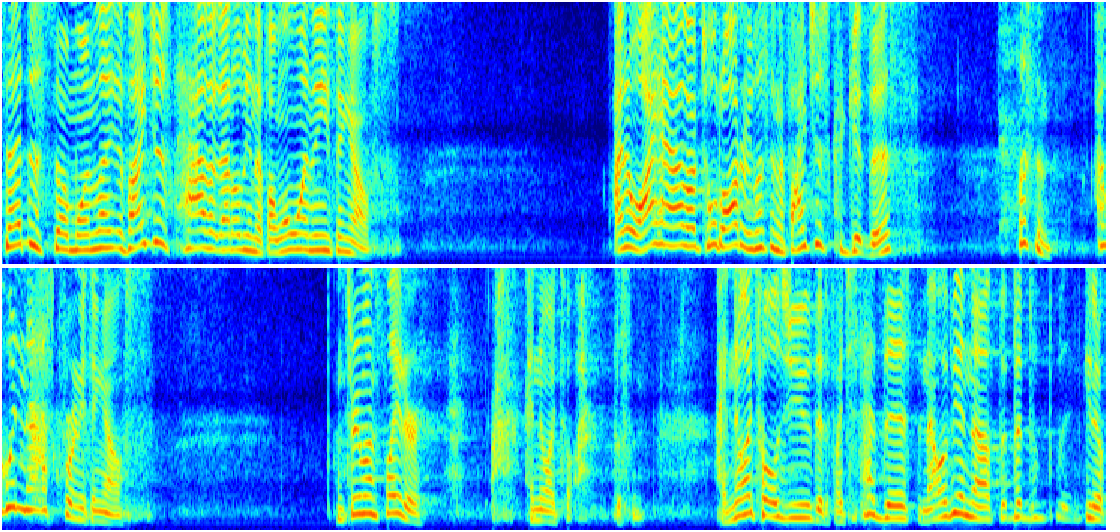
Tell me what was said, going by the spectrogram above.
said to someone, like, if I just have it, that'll be enough. I won't want anything else. I know I have. I've told Audrey, listen, if I just could get this, listen, I wouldn't ask for anything else. And three months later, I know I told, listen, I know I told you that if I just had this, then that would be enough. But, but, but, you know,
